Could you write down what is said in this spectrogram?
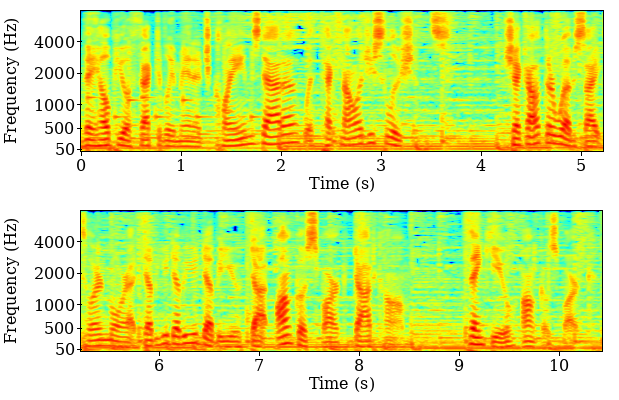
They help you effectively manage claims data with technology solutions. Check out their website to learn more at www.oncospark.com. Thank you, OncoSpark.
